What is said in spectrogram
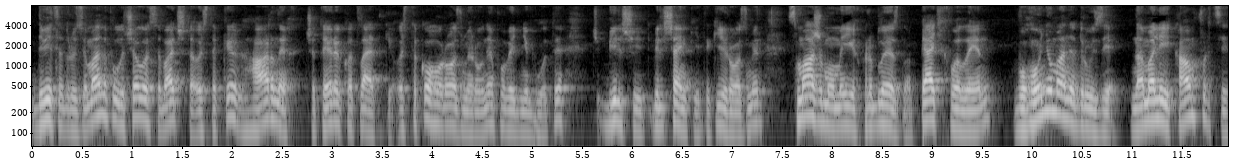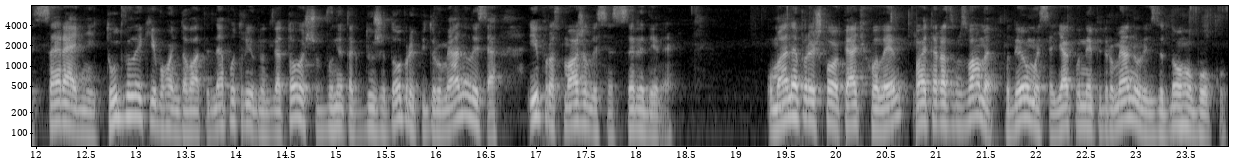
Дивіться, друзі, у мене вийшло, бачите, ось таких гарних 4 котлетки. Ось такого розміру вони повинні бути. Більший, більшенький такий розмір. Смажимо ми їх приблизно 5 хвилин. Вогонь у мене, друзі, на малій камфорці середній. Тут великий вогонь давати не потрібно для того, щоб вони так дуже добре підрумянилися і просмажилися з середини. У мене пройшло 5 хвилин. Давайте разом з вами подивимося, як вони підрумянились з одного боку.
